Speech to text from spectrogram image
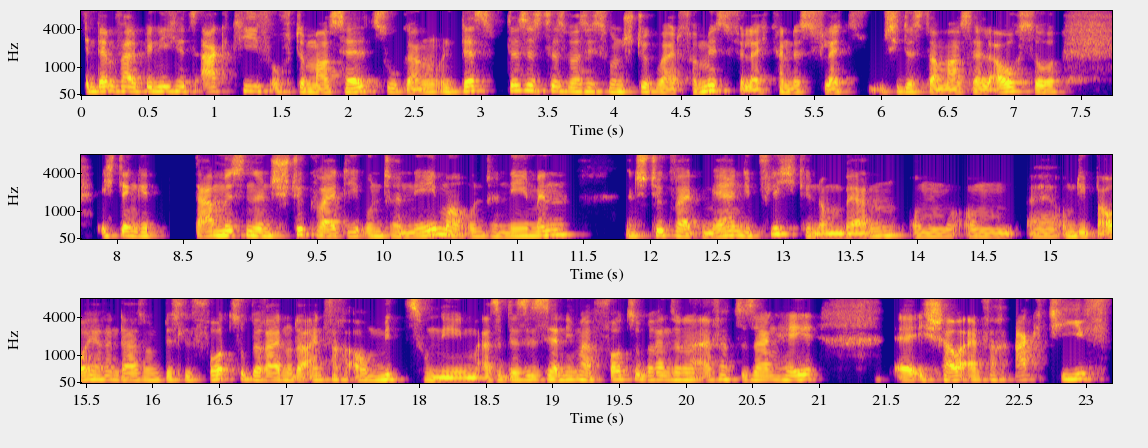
in dem Fall bin ich jetzt aktiv auf dem Marcel-Zugang und das, das ist das, was ich so ein Stück weit vermisse. Vielleicht kann das, vielleicht sieht es da Marcel auch so. Ich denke, da müssen ein Stück weit die Unternehmer, Unternehmen ein Stück weit mehr in die Pflicht genommen werden, um, um, äh, um die Bauherren da so ein bisschen vorzubereiten oder einfach auch mitzunehmen. Also das ist ja nicht mal vorzubereiten, sondern einfach zu sagen, hey, äh, ich schaue einfach aktiv,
